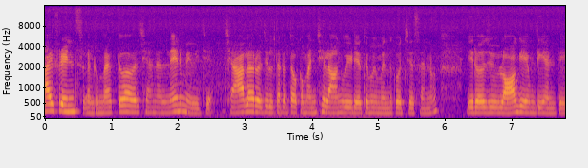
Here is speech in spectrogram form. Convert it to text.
Hi friends welcome back to our channel. నేను మీ విజయ్. చాలా రోజుల తర్వాత ఒక మంచి లాంగ్ వీడియోతో మేము ఎందుకు వచ్చేసాను. ఈరోజు వ్లాగ్ ఏమిటి అంటే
